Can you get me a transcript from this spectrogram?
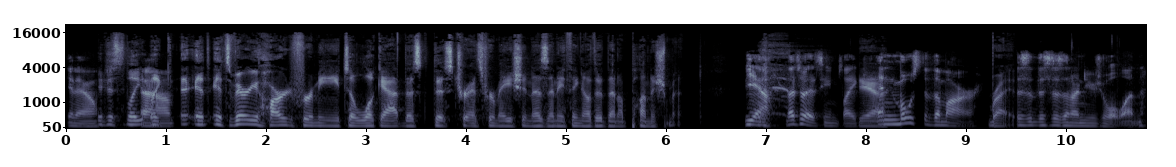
You know It just like Um, like it, it's very hard for me to look at this this transformation as anything other than a punishment. yeah that's what it seems like Yeah. and most of them are Right. this is this is an unusual one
